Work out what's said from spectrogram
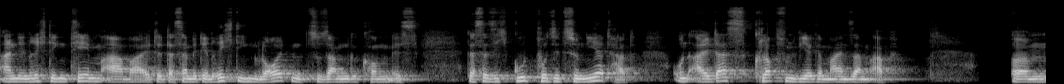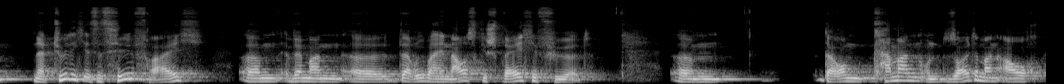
an den richtigen Themen arbeitet, dass er mit den richtigen Leuten zusammengekommen ist, dass er sich gut positioniert hat. Und all das klopfen wir gemeinsam ab. Ähm, natürlich ist es hilfreich, ähm, wenn man äh, darüber hinaus Gespräche führt. Ähm, darum kann man und sollte man auch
